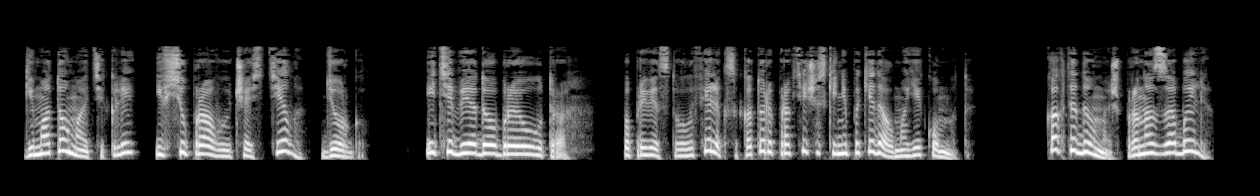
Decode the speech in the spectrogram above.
гематомы отекли, и всю правую часть тела дергал. «И тебе доброе утро», — поприветствовала Феликса, который практически не покидал моей комнаты. «Как ты думаешь, про нас забыли?»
